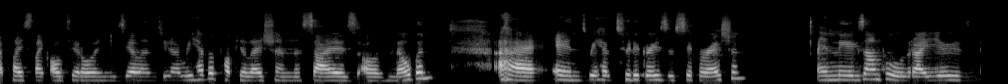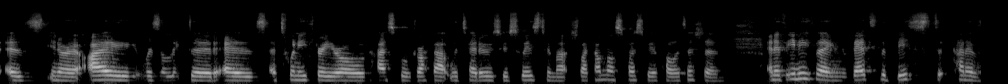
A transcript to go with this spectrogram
a place like Aotearoa, in New Zealand. You know, we have a population the size of Melbourne, uh, and we have two degrees of separation. And the example that I use is, you know, I was elected as a 23 year old high school dropout with tattoos who swears too much. Like, I'm not supposed to be a politician. And if anything, that's the best kind of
